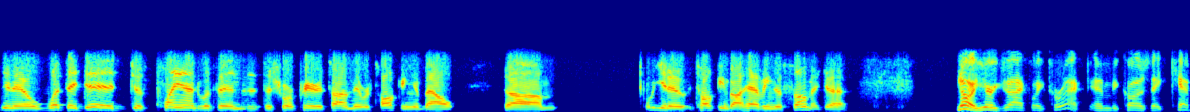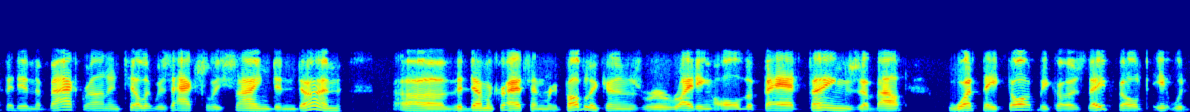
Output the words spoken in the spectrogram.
you know, what they did just planned within the, the short period of time they were talking about, um, you know, talking about having this summit. Go ahead. No, you're exactly correct. And because they kept it in the background until it was actually signed and done, uh, the Democrats and Republicans were writing all the bad things about what they thought because they felt it would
